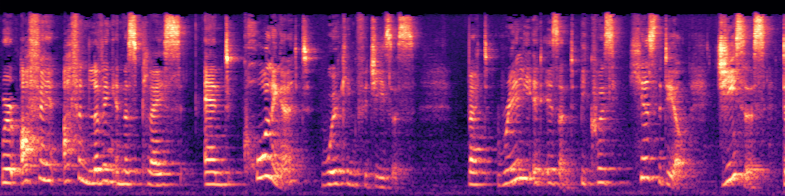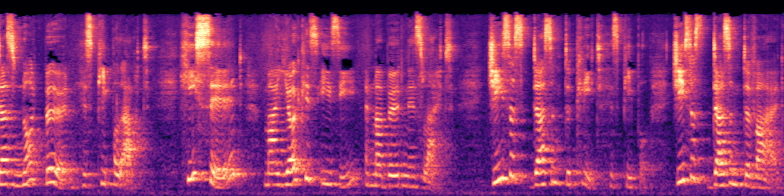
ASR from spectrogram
we're often often living in this place and calling it working for Jesus. But really, it isn't because here's the deal Jesus does not burn his people out. He said, My yoke is easy and my burden is light. Jesus doesn't deplete his people. Jesus doesn't divide.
